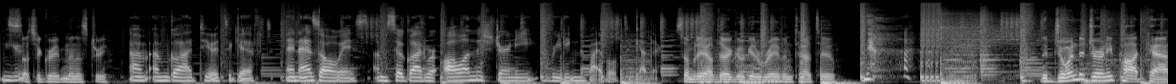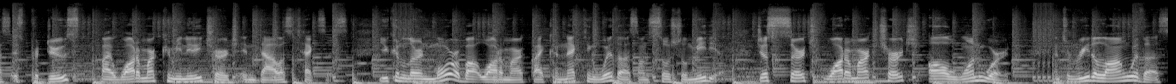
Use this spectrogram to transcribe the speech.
You're- such a great ministry. I'm, I'm glad to. It's a gift. And as always, I'm so glad we're all on this journey reading the Bible together. Somebody out there, go get a raven tattoo. The Join the Journey podcast is produced by Watermark Community Church in Dallas, Texas. You can learn more about Watermark by connecting with us on social media. Just search Watermark Church, all one word. And to read along with us,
